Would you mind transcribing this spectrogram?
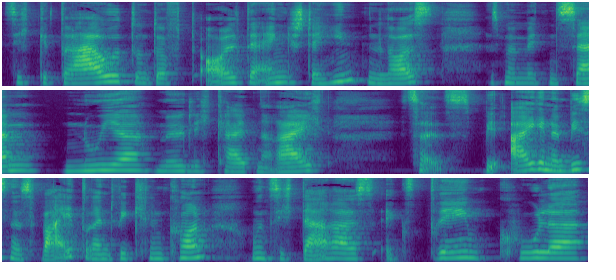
sich getraut und oft alte Ängste hinten lässt, dass man mit dem Sam neue Möglichkeiten erreicht sein eigene Business weiterentwickeln kann und sich daraus extrem coole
